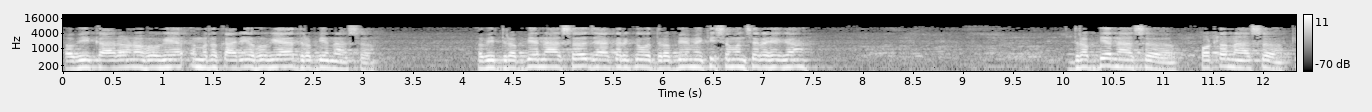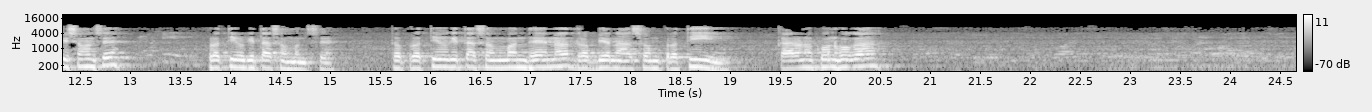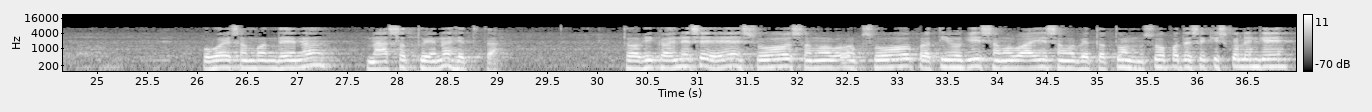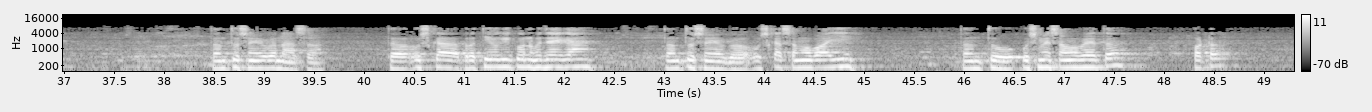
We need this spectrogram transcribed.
अभी कारण हो गया मतलब कार्य हो गया द्रव्य नाश अभी द्रव्य नाश जाकर के वो द्रव्य में किस संबंध से रहेगा? द्रव्य नाश पटनाश, किस संबंध से? प्रतियोगिता संबंध से। तो प्रतियोगिता संबंध है न द्रव्य नाशम प्रति। कारण कौन होगा? उभय संबंध है न नाशत्व न हेतुता। तो अभी कहने से स्व सम, स्व प्रतियोगी समवायी समवेतत्व स्व पद से किसको लेंगे? तंतु संयोग नाश। तो उसका प्रतियोगी कौन हो जाएगा? तंतु संयोग, उसका समवायी तंतु, उसमें समवेत पट।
